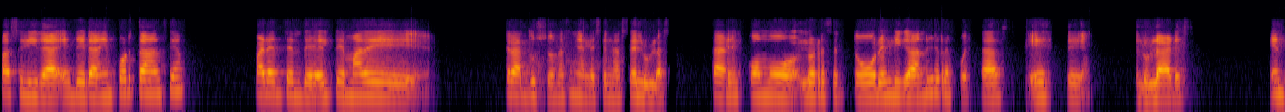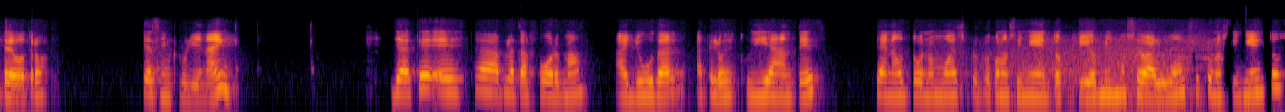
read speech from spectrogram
facilidad es de gran importancia para entender el tema de traducción de señales en las células, tales como los receptores, ligandos y respuestas este, celulares, entre otros que se incluyen ahí. Ya que esta plataforma ayuda a que los estudiantes sean autónomos de su propio conocimiento, que ellos mismos evalúen sus conocimientos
